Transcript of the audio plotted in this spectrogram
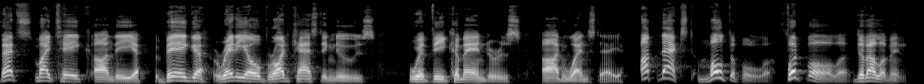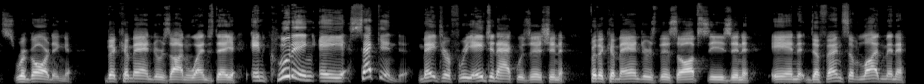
that's my take on the big radio broadcasting news with the Commanders on Wednesday. Up next, multiple football developments regarding the Commanders on Wednesday, including a second major free agent acquisition for the Commanders this offseason in defensive lineman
